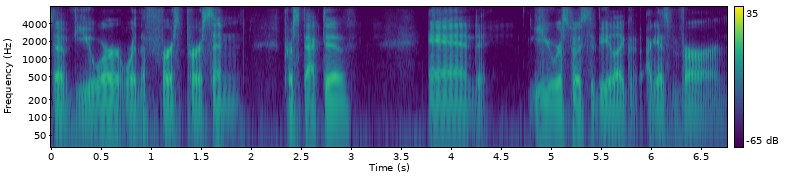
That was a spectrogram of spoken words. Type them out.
the viewer, were the first person perspective, and you were supposed to be like I guess Vern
